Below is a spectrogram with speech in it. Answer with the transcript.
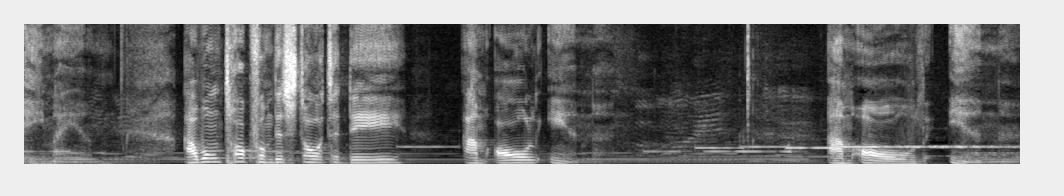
Amen. I won't talk from this store today. I'm all in. I'm all in.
